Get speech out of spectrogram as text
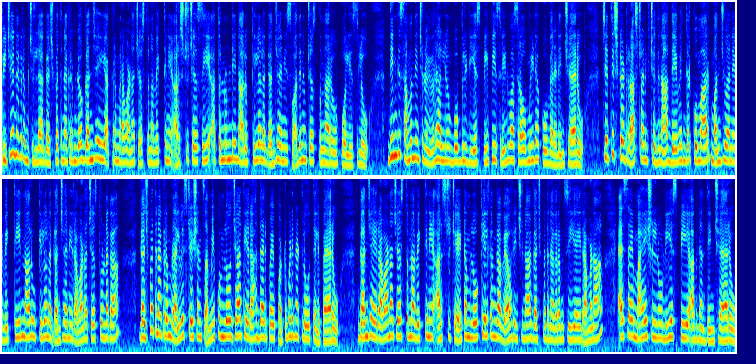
విజయనగరం జిల్లా గజపతి నగరంలో గంజాయి అక్రమ రవాణా చేస్తున్న వ్యక్తిని అరెస్టు చేసి అతని నుండి నాలుగు కిలోల గంజాయిని స్వాధీనం చేసుకున్నారు పోలీసులు. దీనికి సంబంధించిన వివరాలను బొబ్బిలి డీఎస్పీ పి శ్రీనివాసరావు మీడియాకు వెల్లడించారు. ఛత్తీస్గఢ్ రాష్ట్రానికి చెందిన దేవేందర్ కుమార్ మంజు అనే వ్యక్తి నాలుగు కిలోల గంజాయిని రవాణా చేస్తుండగా గజపతి నగరం రైల్వే స్టేషన్ సమీపంలో జాతీయ రహదారిపై పట్టుబడినట్లు తెలిపారు. గంజాయి రవాణా చేస్తున్న వ్యక్తిని అరెస్టు చేయటంలో కీలకంగా వ్యవహరించిన గజపతి నగరం సీఐ రమణ ఎస్ఐ మహేష్లను డీఎస్పీ అభినందించారు.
